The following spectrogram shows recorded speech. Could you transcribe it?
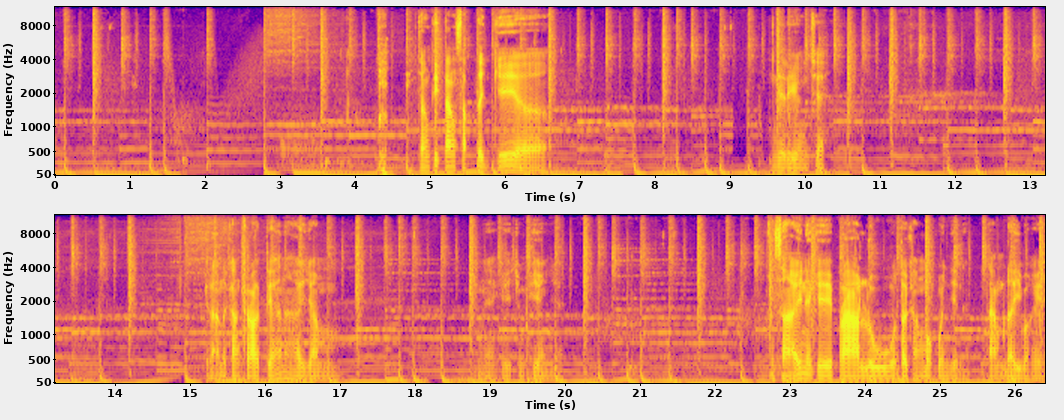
ចឹងទីតាំងសាប់តិចគេអឺរៀងចេះ ដាក់នៅខាងក្រោយផ្ទះណាហើយយ៉ាំនេះគេចំហៀងយ៉ាភាសាអីនេះគេប្រើលូទៅខាងមុខវិញទៀតតាមដីរបស់គេ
